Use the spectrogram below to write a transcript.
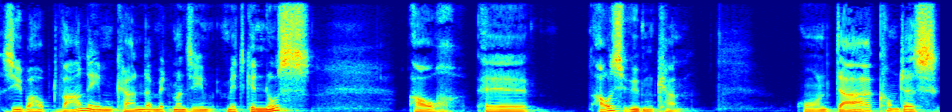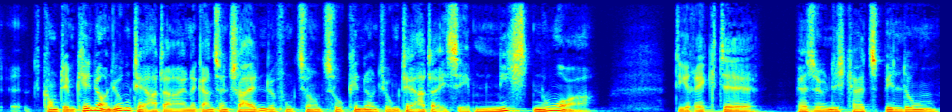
sie überhaupt wahrnehmen kann, damit man sie mit Genuss auch äh, ausüben kann. Und da kommt das, kommt dem Kinder- und Jugendtheater eine ganz entscheidende Funktion zu. Kinder- und Jugendtheater ist eben nicht nur direkte Persönlichkeitsbildung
